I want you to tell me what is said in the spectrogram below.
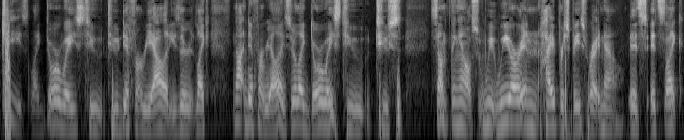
keys like doorways to to different realities. They're like not different realities. They're like doorways to to something else. We we are in hyperspace right now. It's it's like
